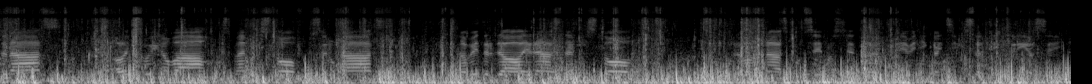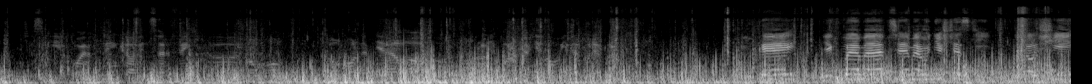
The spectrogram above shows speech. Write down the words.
19, Aleš Vojnová 8. místo, 17, David Drda 11. místo, 19 kluci, prostě to je úplně vynikající výsledky, který asi český jako jachting a windsurfing eh, dlouho, dlouho neměl a pravděpodobně dlouho mít nebude. OK, děkujeme, přejeme hodně štěstí. Další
